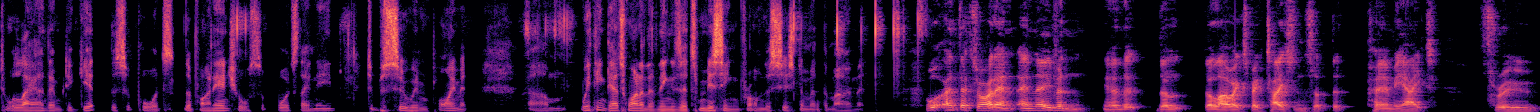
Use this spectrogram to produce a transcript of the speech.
to allow them to get the supports, the financial supports they need to pursue employment. Um, we think that's one of the things that's missing from the system at the moment. Well, that's right, and and even you know the the, the low expectations that, that permeate through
